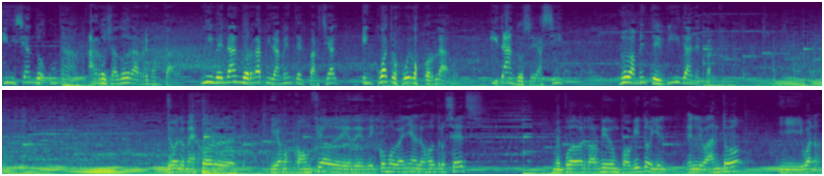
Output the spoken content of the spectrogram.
iniciando una arrolladora remontada, nivelando rápidamente el parcial en cuatro juegos por lado y dándose así nuevamente vida en el partido. Yo lo mejor, digamos, confiado de, cómo venían los otros sets, me puedo haber dormido un poquito y él, levantó y bueno,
